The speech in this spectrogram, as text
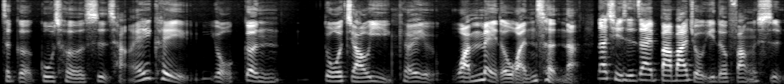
这个估车市场诶可以有更多交易，可以完美的完成呐。那其实，在八八九一的方式，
